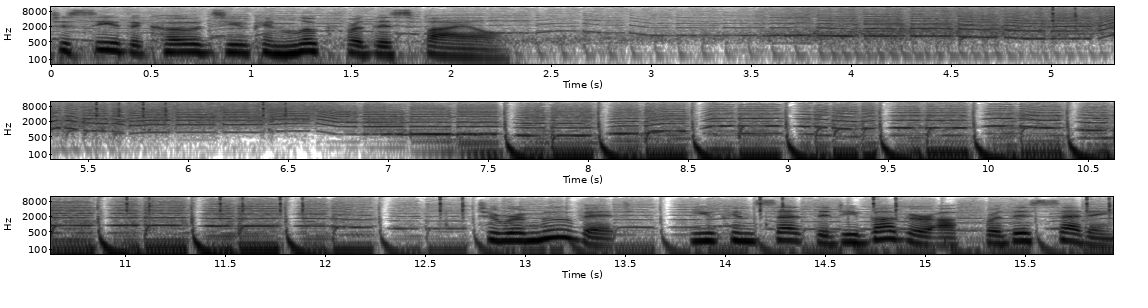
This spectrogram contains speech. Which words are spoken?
To see the codes you can look for this file. To remove it, you can set the debugger off for this setting.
